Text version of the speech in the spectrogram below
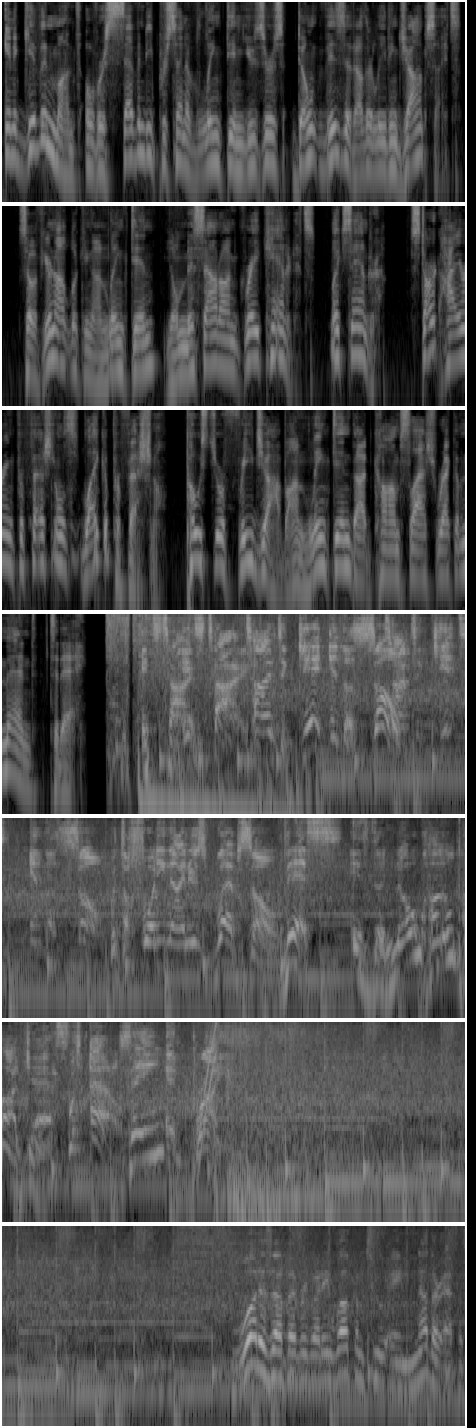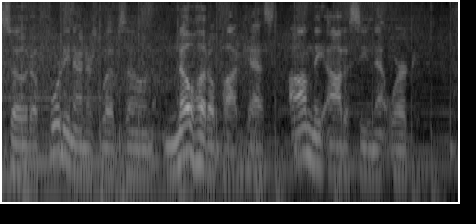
In a given month, over 70% of LinkedIn users don't visit other leading job sites. So if you're not looking on LinkedIn, you'll miss out on great candidates like Sandra. Start hiring professionals like a professional. Post your free job on LinkedIn.com slash recommend today. It's time. It's time. Time to get in the zone. Time to get in the zone with the 49ers web zone. This is the No Huddle Podcast with Al, Zane, and Brian. What is up, everybody? Welcome to another episode of 49ers Web Zone No Huddle Podcast on the Odyssey Network.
